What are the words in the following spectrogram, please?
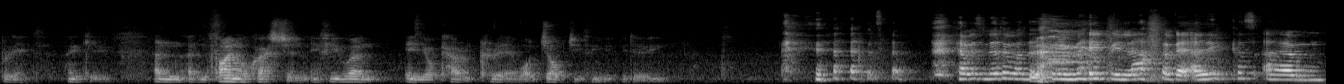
Brilliant, thank you. And, and final question: If you weren't in your current career, what job do you think you'd be doing? that was another one that sort of made me laugh a bit. I think because um,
